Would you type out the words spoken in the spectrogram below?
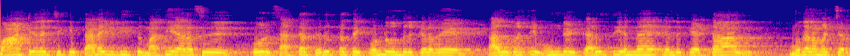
மாட்டிறைச்சிக்கு தடை விதித்து மத்திய அரசு ஒரு சட்ட திருத்தத்தை கொண்டு வந்திருக்கிறதே. அது பற்றி உங்கள் கருத்து என்ன என்று கேட்டால் முதலமைச்சர்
